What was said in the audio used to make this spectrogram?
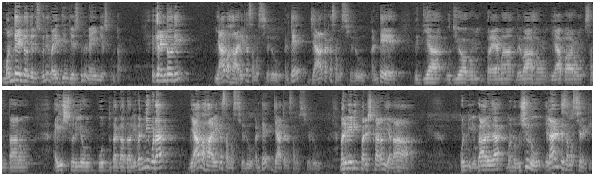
మందేంటో తెలుసుకుని వైద్యం చేసుకుని నయం చేసుకుంటాం. ఇక రెండవది వ్యావహారిక సమస్యలు. అంటే జాతక సమస్యలు. అంటే విద్య ఉద్యోగం ప్రేమ వివాహం వ్యాపారం సంతానం ఐశ్వర్యం కోర్టు తగాదాలు ఇవన్నీ కూడా వ్యావహారిక సమస్యలు అంటే జాతక సమస్యలు. మరి వీటికి పరిష్కారం ఎలా? కొన్ని యుగాలుగా మన ఋషులు ఇలాంటి సమస్యలకి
